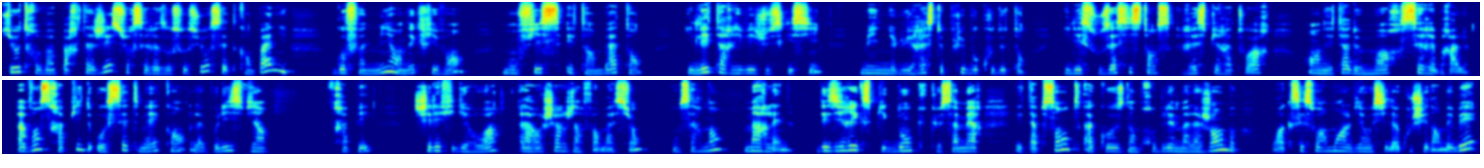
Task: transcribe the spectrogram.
Piotr va partager sur ses réseaux sociaux cette campagne GoFundMe en écrivant Mon fils est un battant, il est arrivé jusqu'ici, mais il ne lui reste plus beaucoup de temps. Il est sous assistance respiratoire en état de mort cérébrale. Avance rapide au 7 mai quand la police vient frapper chez les Figueroa à la recherche d'informations concernant Marlène. Désirée explique donc que sa mère est absente à cause d'un problème à la jambe, ou accessoirement elle vient aussi d'accoucher d'un bébé.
